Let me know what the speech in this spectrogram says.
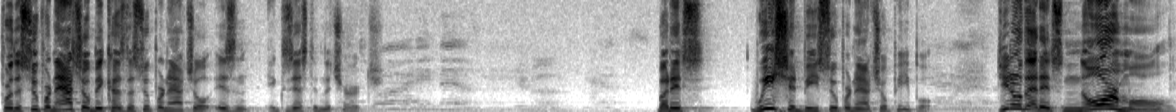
for the supernatural because the supernatural isn't exist in the church. But it's we should be supernatural people. Do you know that it's normal,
